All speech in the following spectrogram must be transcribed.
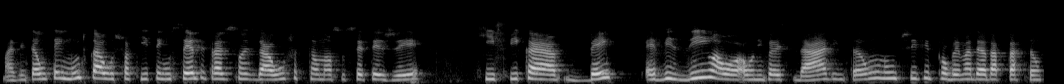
Mas então tem muito gaúcho aqui, tem o Centro de Tradições Gaúchas, que é o nosso CTG, que fica bem é vizinho à universidade, então não tive problema de adaptação.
